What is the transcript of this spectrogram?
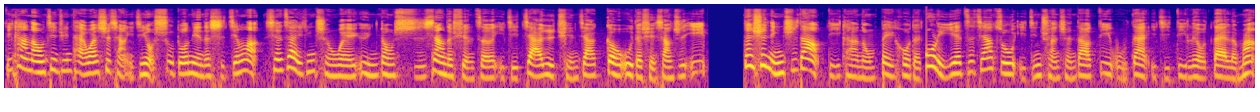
迪卡侬进军台湾市场已经有数多年的时间了，现在已经成为运动时尚的选择以及假日全家购物的选项之一。但是您知道迪卡侬背后的穆里耶兹家族已经传承到第五代以及第六代了吗？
